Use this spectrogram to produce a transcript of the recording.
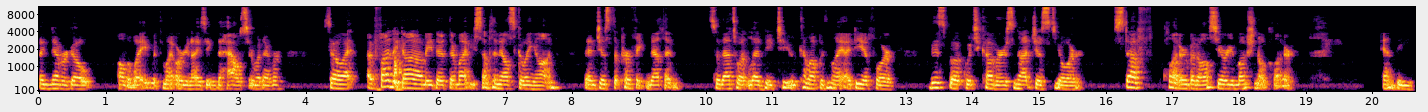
I'd never go all the way with my organizing the house or whatever. So I, I finally dawned on me that there might be something else going on than just the perfect method. So that's what led me to come up with my idea for this book, which covers not just your stuff clutter, but also your emotional clutter and the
